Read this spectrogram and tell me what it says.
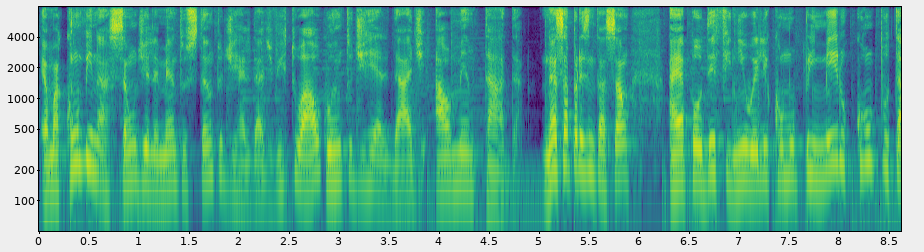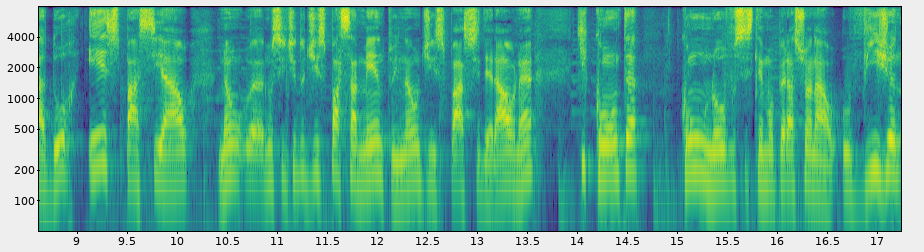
é uma combinação de elementos tanto de realidade virtual quanto de realidade aumentada. Nessa apresentação, a Apple definiu ele como o primeiro computador espacial, não, eh, no sentido de espaçamento e não de espaço sideral, né? Que conta com um novo sistema operacional, o Vision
